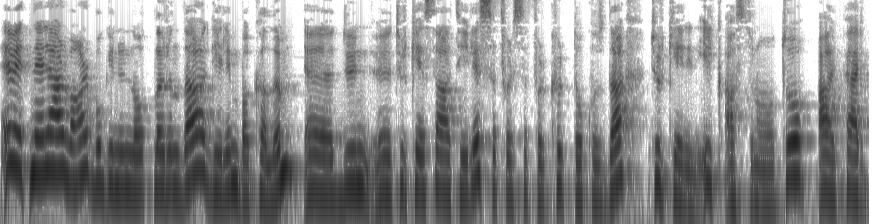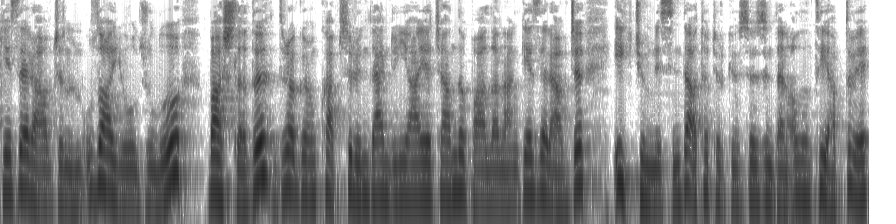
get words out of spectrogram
Evet neler var bugünün notlarında gelin bakalım. E, dün e, Türkiye saatiyle 00.49'da Türkiye'nin ilk astronotu Alper Gezer Avcı'nın uzay yolculuğu başladı. Dragon kapsülünden dünyaya canlı bağlanan Gezer Avcı ilk cümlesinde Atatürk'ün sözünden alıntı yaptı ve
